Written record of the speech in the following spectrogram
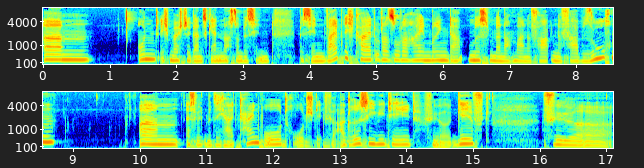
Ähm, und ich möchte ganz gerne noch so ein bisschen, bisschen Weiblichkeit oder so da reinbringen. Da müssen wir noch mal eine, Farbe, eine Farbe suchen. Ähm, es wird mit Sicherheit kein Rot. Rot steht für Aggressivität, für Gift, für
